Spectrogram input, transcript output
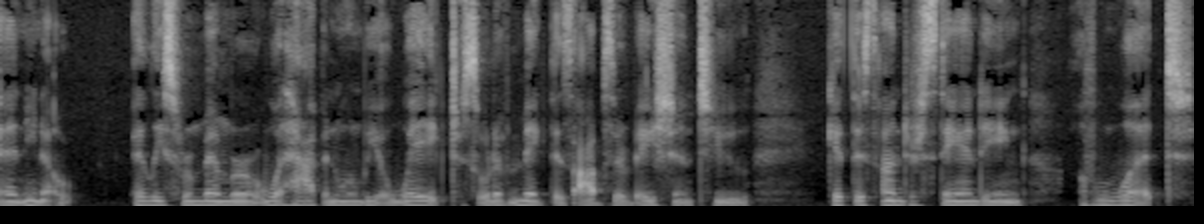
and, you know, at least remember what happened when we awake to sort of make this observation to get this understanding of what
